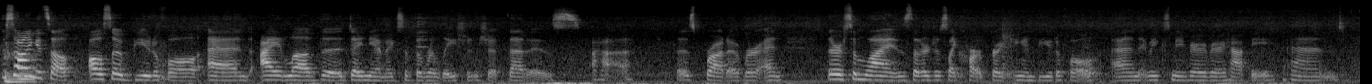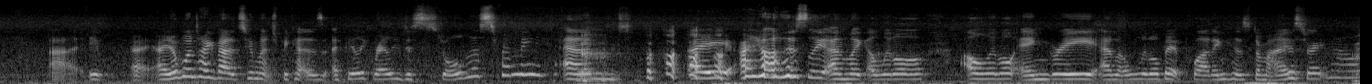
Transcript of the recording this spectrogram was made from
The song itself also beautiful, and I love the dynamics of the relationship that is uh, that is brought over, and there are some lines that are just like heartbreaking and beautiful, and it makes me very very happy, and uh, it. I, I don't want to talk about it too much because I feel like Riley just stole this from me, and I I honestly am like a little a little angry and a little bit plotting his demise right now.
